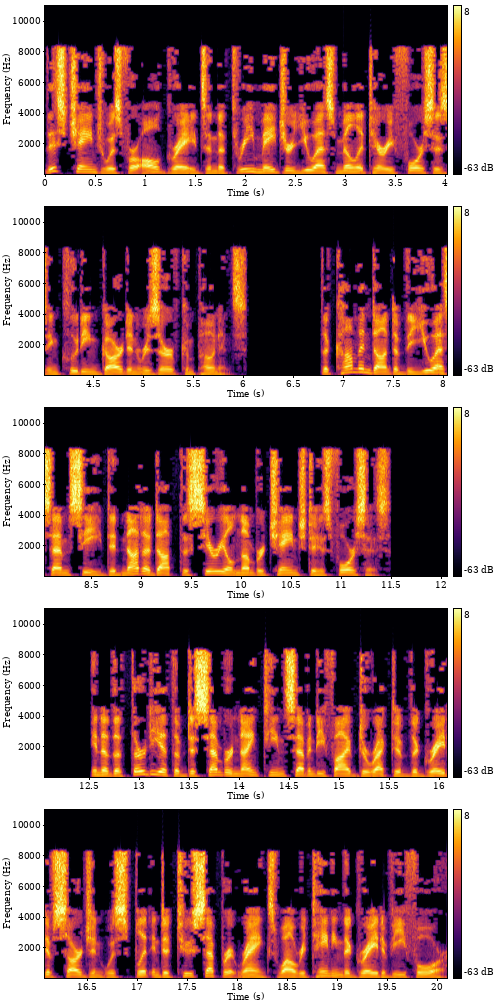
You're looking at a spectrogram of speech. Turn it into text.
This change was for all grades and the three major U.S. military forces including Guard and Reserve components. The Commandant of the USMC did not adopt the serial number change to his forces. In a 30 December 1975 directive the grade of sergeant was split into two separate ranks while retaining the grade of E4.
